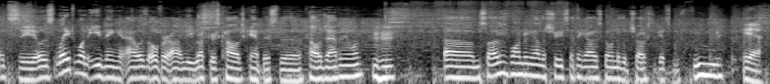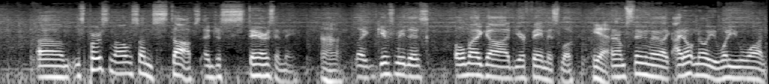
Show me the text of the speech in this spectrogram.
let's see. It was late one evening, and I was over on the Rutgers College campus, the College Avenue one. Mm-hmm. Um, so I was just wandering down the streets. I think I was going to the trucks to get some food. Yeah. Um, this person all of a sudden stops and just stares at me. Uh huh. Like, gives me this, oh my god, you're famous look. Yeah. And I'm sitting there like, I don't know you. What do you want?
